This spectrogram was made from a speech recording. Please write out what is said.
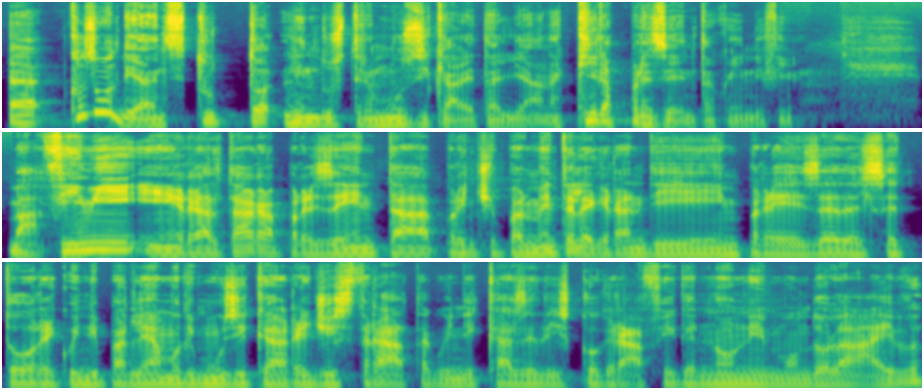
Uh, cosa vuol dire innanzitutto l'industria musicale italiana? Chi rappresenta quindi FIMI? Ma FIMI in realtà rappresenta principalmente le grandi imprese del settore, quindi parliamo di musica registrata, quindi case discografiche, non il mondo live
